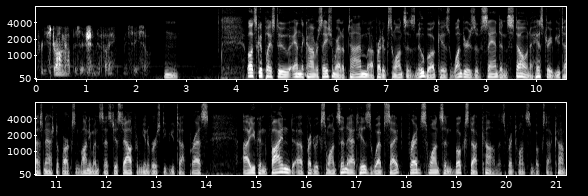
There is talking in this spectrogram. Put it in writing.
pretty strong opposition, if I may say so. Hmm. Well, it's a good place to end the conversation. We're out of time. Uh, Frederick Swanson's new book is Wonders of Sand and Stone, A History of Utah's National Parks and Monuments. That's just out from University of Utah Press. Uh, you can find uh, Frederick Swanson at his website, fredswansonbooks.com. That's fredswansonbooks.com.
